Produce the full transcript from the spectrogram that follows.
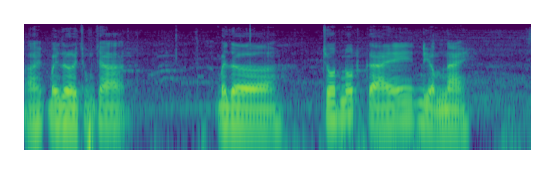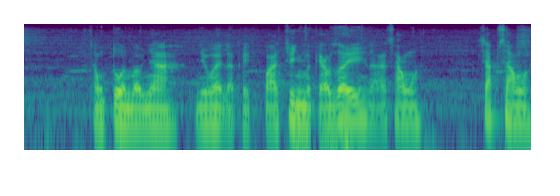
Đấy, bây giờ chúng ta bây giờ chốt nốt cái điểm này. Xong tuồn vào nhà. Như vậy là cái quá trình mà kéo dây đã xong rồi. Sắp xong rồi.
